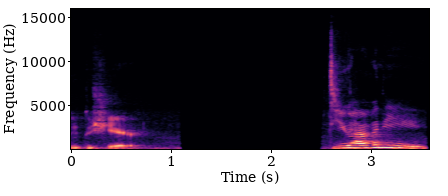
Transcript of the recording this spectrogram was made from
to, to share. Do you have any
